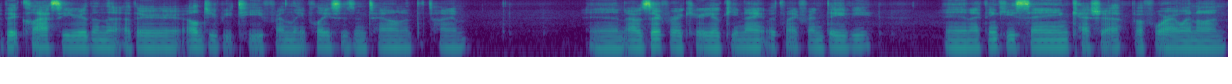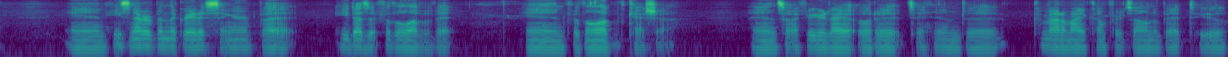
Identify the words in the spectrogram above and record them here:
a bit classier than the other LGBT friendly places in town at the time. And I was there for a karaoke night with my friend Davey, and I think he sang Kesha before I went on. And he's never been the greatest singer, but he does it for the love of it and for the love of Kesha. And so I figured I owed it to him to come out of my comfort zone a bit too.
